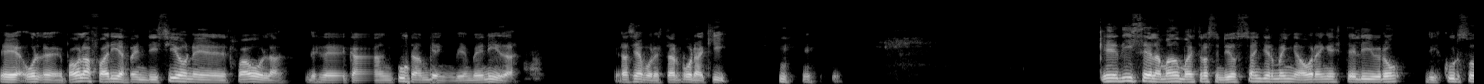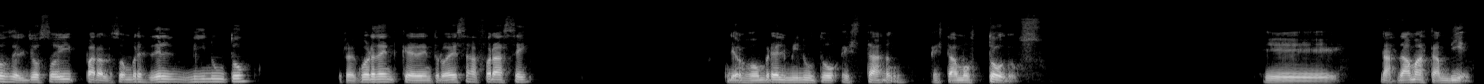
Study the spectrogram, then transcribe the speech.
Eh, hola, Paola Farías, bendiciones, Paola, desde Cancún también, bienvenida. Gracias por estar por aquí. ¿Qué dice el amado Maestro Ascendido San Germain ahora en este libro, Discursos del Yo Soy para los Hombres del Minuto? Recuerden que dentro de esa frase de los hombres del minuto están, estamos todos. Eh, las damas también.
